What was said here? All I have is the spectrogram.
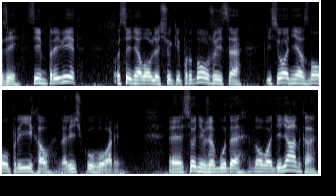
Друзі, всім привіт! Осіння ловля щуки продовжується. І сьогодні я знову приїхав на річку Горінь. Е, Сьогодні вже буде нова ділянка.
